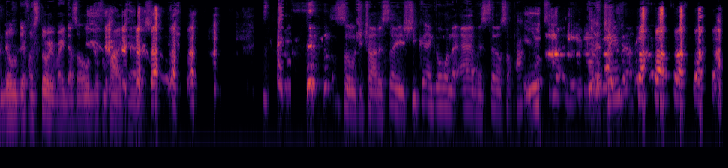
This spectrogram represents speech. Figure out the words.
a whole different story, right? That's a whole different podcast. so what you're trying to say is she couldn't go on the app and sell some pocketbooks? You couldn't change that?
